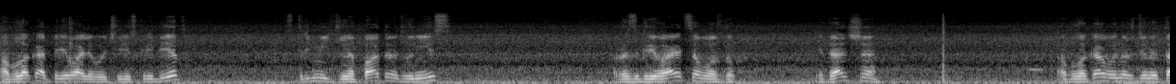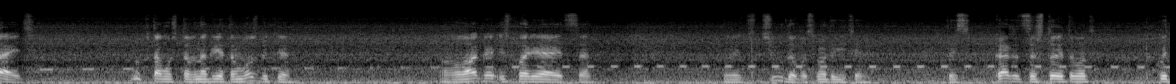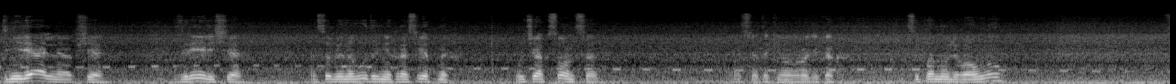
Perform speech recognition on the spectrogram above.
Облака переваливают через хребет. Стремительно падают вниз. Разогревается воздух. И дальше облака вынуждены таять. Ну, потому что в нагретом воздухе влага испаряется. Ведь чудо, посмотрите. То есть кажется, что это вот какое-то нереальное вообще зрелище, особенно в утренних рассветных лучах солнца. Вот все-таки мы вроде как цепанули волну.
